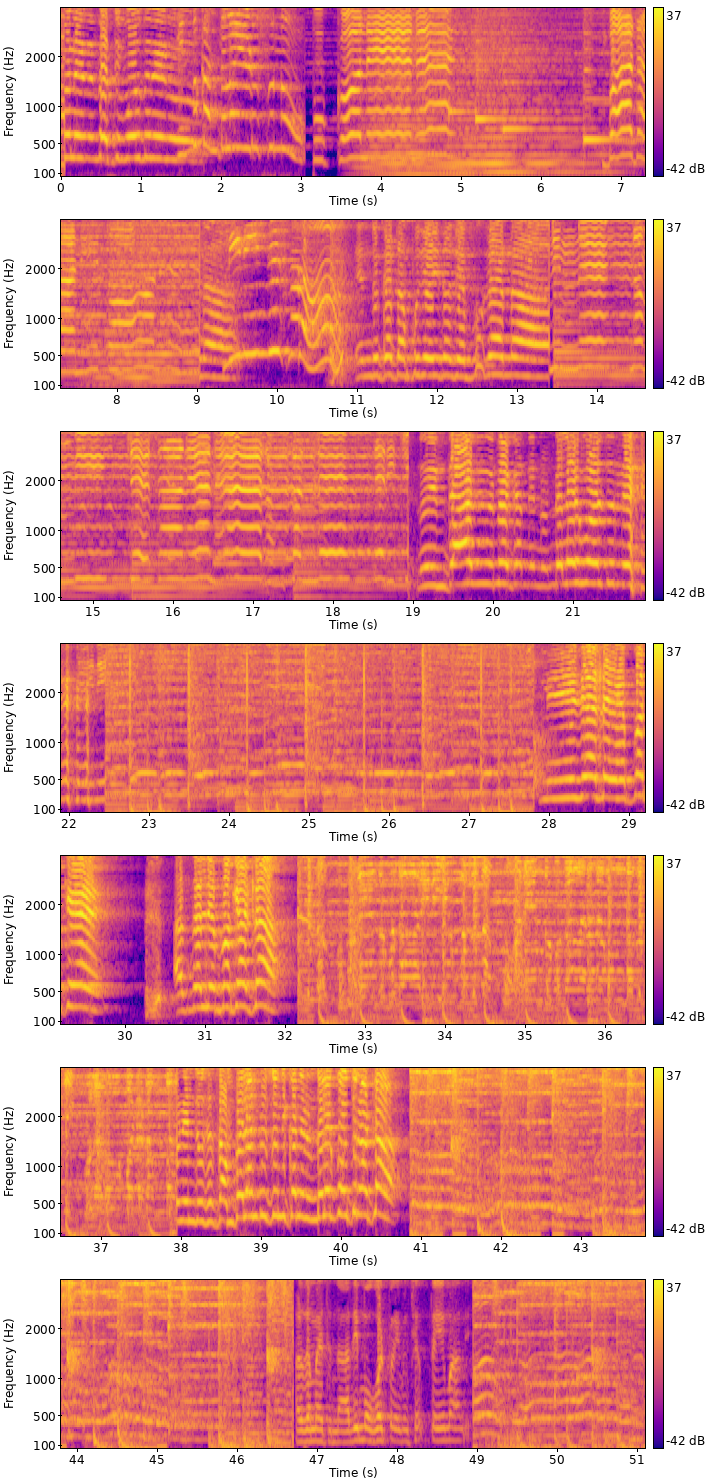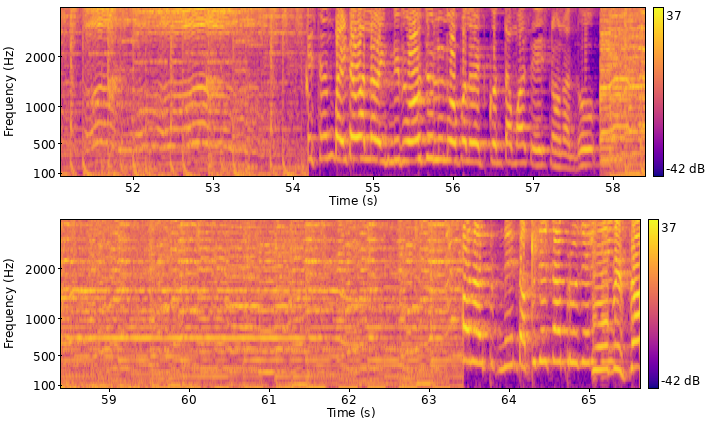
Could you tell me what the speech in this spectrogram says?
చచ్చిపోలేను చచ్చిపోతున్నాను ఎందుకు అంతలా ఏడుస్తున్నావు? పుక్కోలేనే బాధ నీతోనే. నేనేం చేసినారా? ఎందుక తప్పు చేసినావు చెప్పు కన్నా. నిన్నే నమ్మి చేశానే నేరం కల్లే తెరిచి. నువ్వు ఇంత ఆగున్నాక నేను ఉండలేకపోతుంది ప్లీజ్ అట్లా చెప్పకే. అస్సలు చెప్పకే అట్లా. నేను చూసి చంపేయాలనిపిస్తుంది కానీ నేను ఉండలేకపోతున్నా అట్లా. అర్థమవుతుంది? అది మొగోడు ప్రేమించే ప్రేమ అది. బయట వాళ్ళ ఇన్ని రోజులు లోపల పెట్టుకొని తమాషా చేసినావు నన్ను. నేను తప్పు చేసిన ప్రూవ్ చేసి చూపిస్తా.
